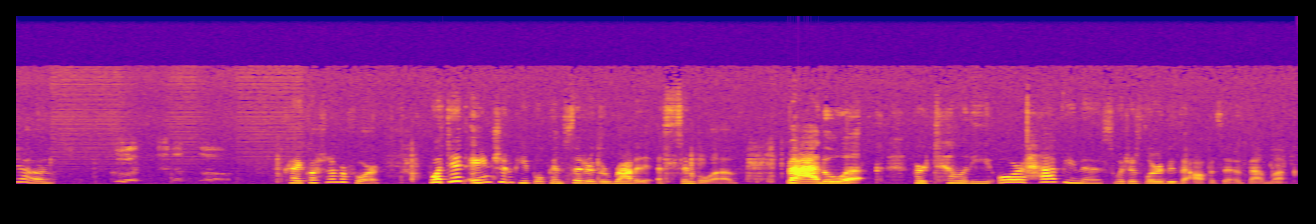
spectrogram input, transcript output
Yeah. Okay. Question number four. What did ancient people consider the rabbit a symbol of? Bad luck, fertility, or happiness, which is literally the opposite of bad luck.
